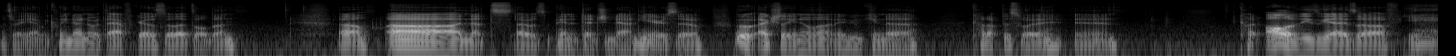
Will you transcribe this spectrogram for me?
That's right, yeah, we cleaned out North Africa, so that's all done. Oh, ah, uh, nuts. I wasn't paying attention down here, so... Ooh, actually, you know what? Maybe we can uh, cut up this way and cut all of these guys off. Yeah.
